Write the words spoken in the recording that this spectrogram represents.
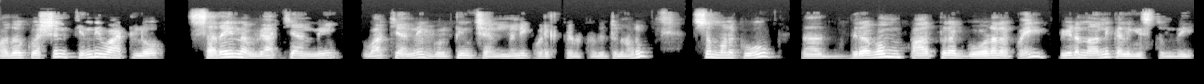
పదో క్వశ్చన్ కింది వాటిలో సరైన వాక్యాన్ని వాక్యాన్ని గుర్తించమని అడుగుతున్నారు. సో, మనకు ద్రవం పాత్ర గోడలపై పీడనాన్ని కలిగిస్తుంది.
